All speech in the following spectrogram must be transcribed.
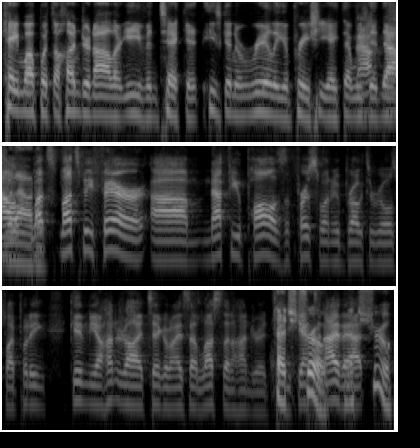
came up with the hundred dollar even ticket. He's going to really appreciate that we now, did that now, without him. let's let's be fair. Um, nephew Paul is the first one who broke the rules by putting giving me a hundred dollar ticket when I said less than a hundred. That's you true. That. That's true.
